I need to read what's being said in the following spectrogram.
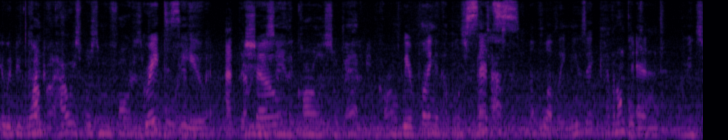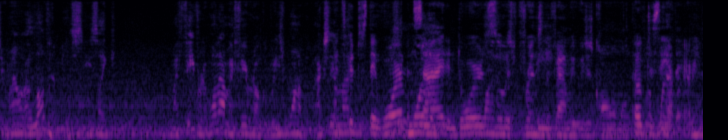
it would be wonderful. how are we supposed to move forward as a Great to see you at the Everybody's show. saying that Carl is so bad. I mean, Carl. We are playing a couple of sets fantastic. of lovely music. I have an uncle. And Carl. I mean, I love him. He's he's like my favorite. Well, not my favorite uncle, but he's one of them. Actually, I'm it's not, good to stay warm like inside, like indoors. One of those friends in the family. We just call him uncle. Hope to see you there. I mean,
